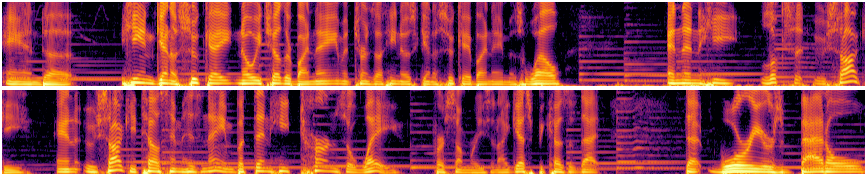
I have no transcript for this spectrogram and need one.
And uh, he and Genosuke know each other by name. It turns out he knows Genosuke by name as well. And then he looks at Usagi, and Usagi tells him his name, but then he turns away for some reason. I guess because of that that warriors battle,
